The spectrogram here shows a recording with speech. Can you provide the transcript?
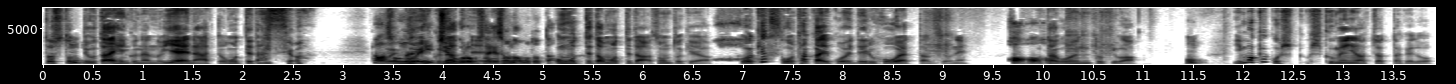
年取って歌えへんくなるの嫌やなって思ってたんですよ。あ、そんなに声低くなって15、6歳でそんなん思っとった思ってた思ってた、その時は。俺結構高い声出る方やったんですよね。あ、はあはあ、歌声の時は。うん。今結構ひ低めになっちゃったけど、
